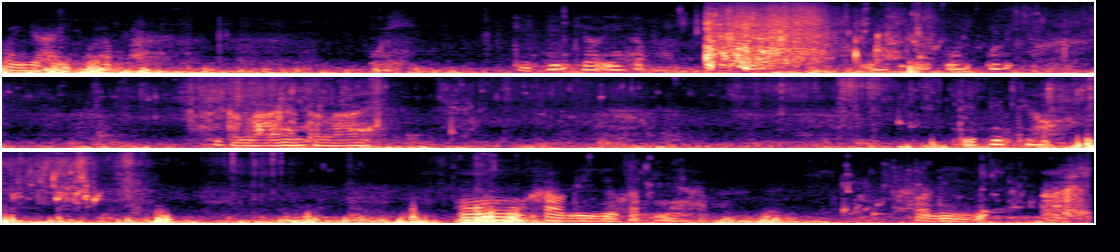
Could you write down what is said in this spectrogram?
ไม่ใหญ่ครับอุ้ยติดนิดเดียวเองครับอุ้ยอุ้ยอันตรายอันตรายติดนิดเดียวโอ้เข้าดีอยู่ครับเนี่ยครับ เข้าดีโอเค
